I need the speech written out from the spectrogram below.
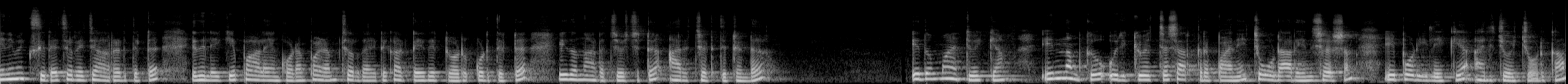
ഇനി മിക്സിയുടെ ചെറിയ ജാർ എടുത്തിട്ട് ഇതിലേക്ക് പാളയംകോടൻ പഴം ചെറുതായിട്ട് കട്ട് ചെയ്തിട്ട് കൊടുത്തിട്ട് ഇതൊന്ന് അടച്ചു വെച്ചിട്ട് അരച്ചെടുത്തിട്ടുണ്ട്. ഇതും മാറ്റി വയ്ക്കാം ഇനി നമുക്ക് ഉരുക്കി വെച്ച ശർക്കരപ്പാനി ചൂടാറിയതിന് ശേഷം ഈ പൊടിയിലേക്ക് അരിച്ചൊഴിച്ചു കൊടുക്കാം.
